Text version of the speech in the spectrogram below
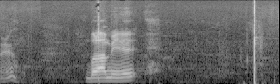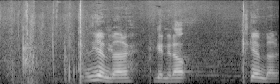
Yeah. But I mean it it's getting better. Getting it up. It's getting better.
